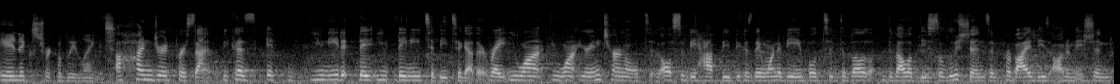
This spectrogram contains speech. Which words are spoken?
inextricably linked. A hundred percent, because if you need it, they, you, they need to be together, right? You want you want your internal to also be happy because they want to be able to develop develop these solutions and provide these automation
